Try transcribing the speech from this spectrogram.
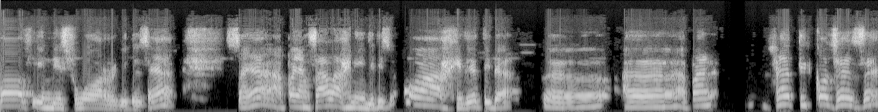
involved in this war gitu. Saya saya apa yang salah nih? Jadi wah gitu ya tidak uh, uh, apa saya kok saya, saya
